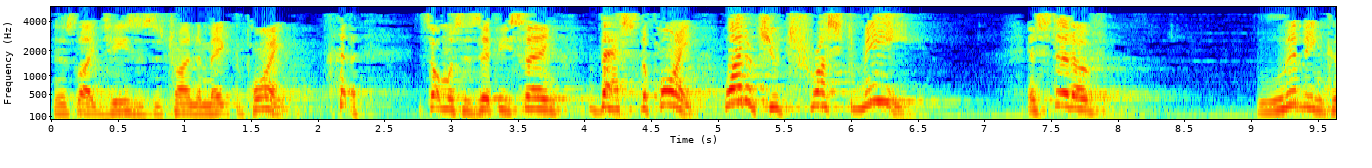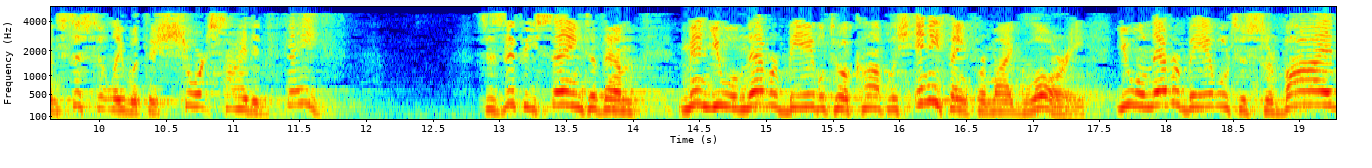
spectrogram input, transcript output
And it's like Jesus is trying to make the point. it's almost as if he's saying, That's the point. Why don't you trust me? Instead of living consistently with this short sighted faith. It's as if he's saying to them, Men, you will never be able to accomplish anything for my glory. You will never be able to survive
